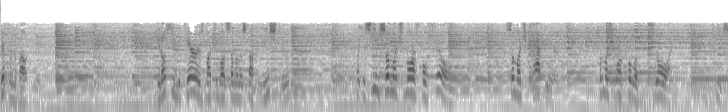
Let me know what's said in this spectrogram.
Different about you. You don't seem to care as much about some of the stuff you used to but you seem so much more fulfilled, so much happier, so much more full of joy and peace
